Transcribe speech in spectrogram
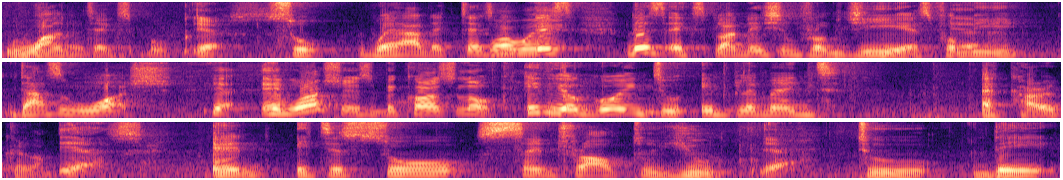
one textbook. Yes. So where are the textbooks? Well, this this explanation from GES for Yeah. me doesn't wash. Yeah, it washes because look. If you're going to implement a curriculum Yes. and it is so central to you, Yeah. To the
